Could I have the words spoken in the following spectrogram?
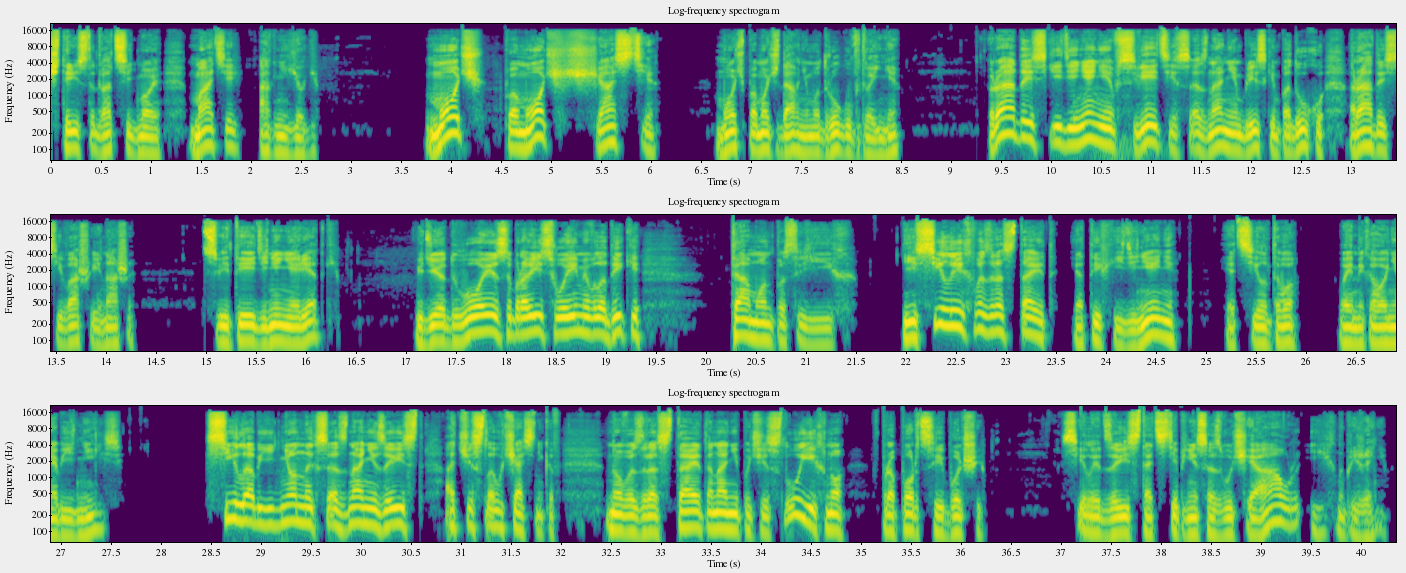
427. Матерь Агни-йоги. Мочь помочь счастье, мочь помочь давнему другу вдвойне. Радость единения в свете, сознанием близким по духу, радости ваши и наши. Цветы единения редки. Где двое собрались во имя владыки, там он посреди их. И сила их возрастает и от их единения, и от силы того, во имя кого они объединились. Сила объединенных сознаний зависит от числа участников, но возрастает она не по числу их, но в пропорции большей. Сила эта зависит от степени созвучия аур и их напряжения.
